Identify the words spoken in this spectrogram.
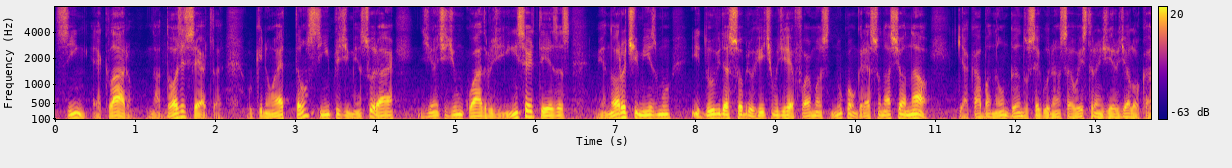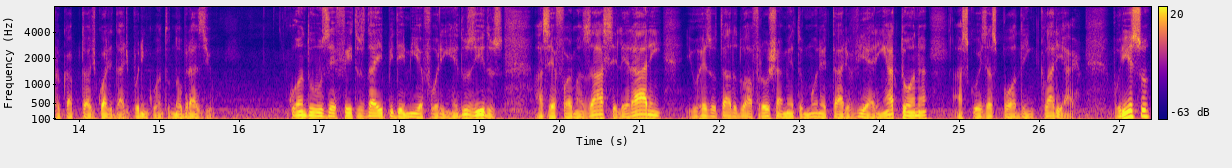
Sim, é claro, na dose certa, o que não é tão simples de mensurar diante de um quadro de incertezas, menor otimismo e dúvidas sobre o ritmo de reformas no Congresso Nacional, que acaba não dando segurança ao estrangeiro de alocar o capital de qualidade por enquanto no Brasil. Quando os efeitos da epidemia forem reduzidos, as reformas acelerarem e o resultado do afrouxamento monetário vierem à tona, as coisas podem clarear. Por isso,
